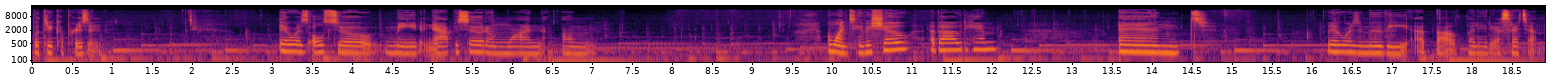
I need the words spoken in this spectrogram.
Butyrka prison. There was also made an episode on one um, on one TV show about him, and there was a movie about Valeria Astracan.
